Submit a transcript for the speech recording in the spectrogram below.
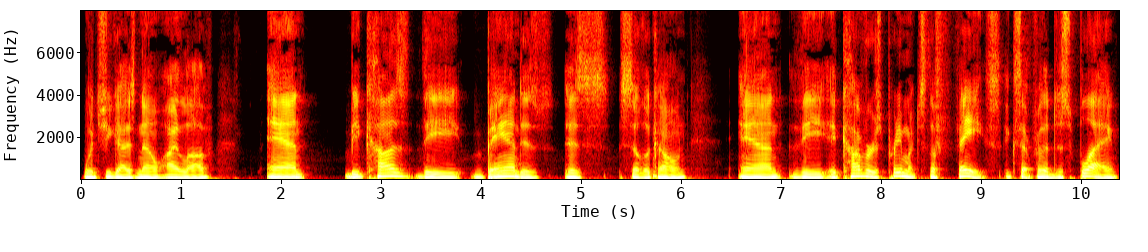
which you guys know I love, and because the band is is silicone and the it covers pretty much the face except for the display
